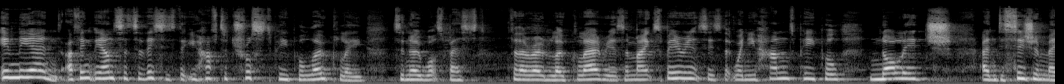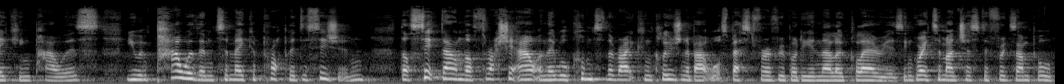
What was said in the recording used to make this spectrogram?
In the end, I think the answer to this is that you have to trust people locally to know what's best for their own local areas. And my experience is that when you hand people knowledge and decision making powers, you empower them to make a proper decision, they'll sit down, they'll thrash it out, and they will come to the right conclusion about what's best for everybody in their local areas. In Greater Manchester, for example,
